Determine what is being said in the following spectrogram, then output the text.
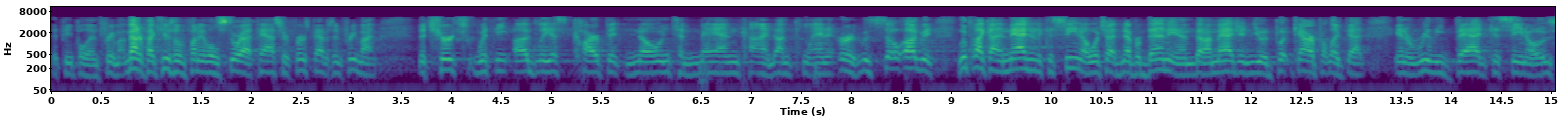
The people in Fremont. Matter of fact, here's a funny little story. I pastored First Baptist in Fremont, the church with the ugliest carpet known to mankind on planet Earth. It was so ugly. Looked like I imagined a casino, which I've never been in, but I imagine you would put carpet like that in a really bad casino. It was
